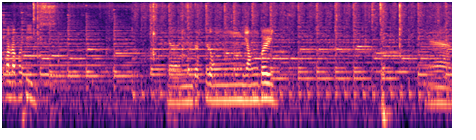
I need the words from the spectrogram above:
Mga kalapatids. Yan, yung tatlong young bird. Yan.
